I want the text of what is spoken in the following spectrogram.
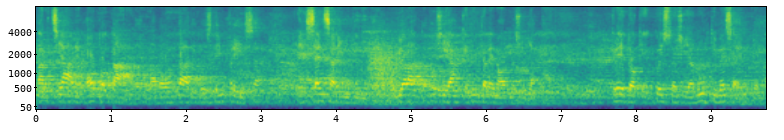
parziale o totale alla volontà di questa impresa eh, senza limiti di tempo, violando così anche tutte le norme sugli appalti. Credo che questo sia l'ultimo esempio, ma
